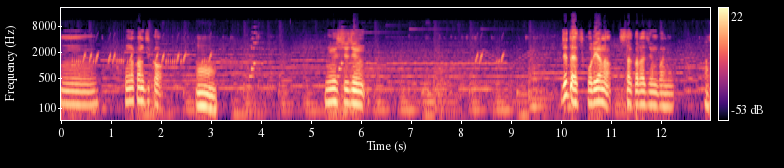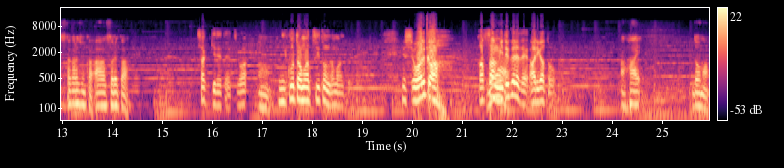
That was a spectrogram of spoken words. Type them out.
うーん。こんな感じか。うん。入手順。出たやつこれやな。下から順番に。あ、下から順か。あー、それか。さっき出たやつは、うん。ニコ玉ついとんだ、マーク。よし、終わるか。カツさんねえ見てくれてありがとう。あ、はい。どうも。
